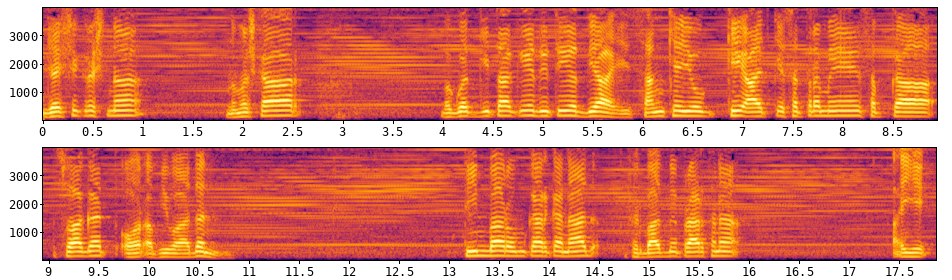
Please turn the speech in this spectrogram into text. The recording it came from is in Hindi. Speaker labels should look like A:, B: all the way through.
A: जय श्री कृष्ण। नमस्कार। भगवत गीता के द्वितीय अध्याय, सांख्य योग के आज के सत्र में सबका स्वागत और अभिवादन। तीन बार ओमकार का नाद, फिर बाद में प्रार्थना। आइए।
